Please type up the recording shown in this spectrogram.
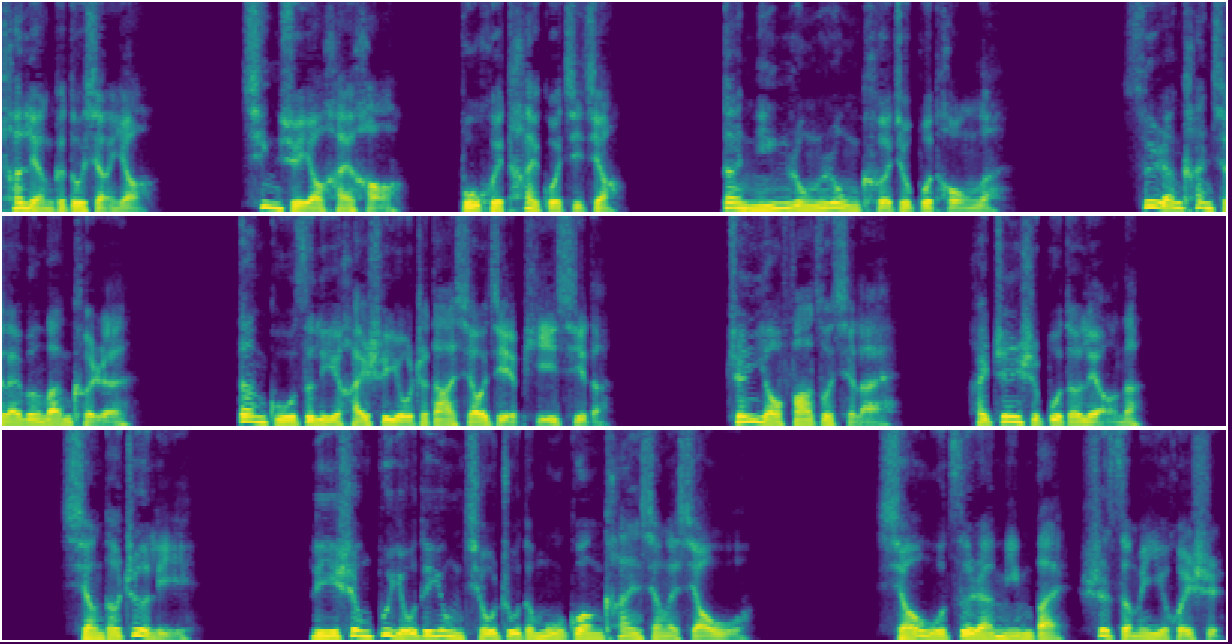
他两个都想要。清雪瑶还好，不会太过计较，但宁荣荣可就不同了。虽然看起来温婉可人，但骨子里还是有着大小姐脾气的。真要发作起来，还真是不得了呢。想到这里，李胜不由得用求助的目光看向了小五。小五自然明白是怎么一回事，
